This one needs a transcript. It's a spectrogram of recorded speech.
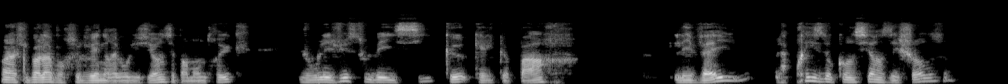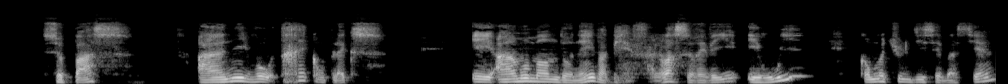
Voilà, je suis pas là pour soulever une révolution, c'est pas mon truc. Je voulais juste soulever ici que quelque part, l'éveil, la prise de conscience des choses, se passe à un niveau très complexe et à un moment donné, il va bien falloir se réveiller. Et oui, comme tu le dis Sébastien,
